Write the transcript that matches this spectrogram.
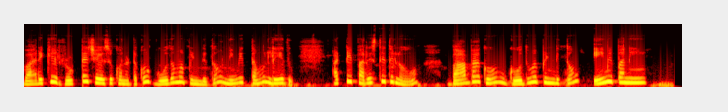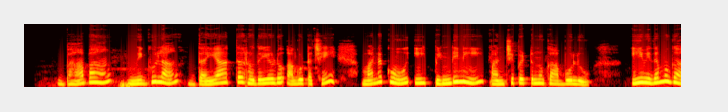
వారికి రొట్టె చేసుకొనుటకు గోధుమ పిండితో నిమిత్తము లేదు. అట్టి పరిస్థితిలో బాబాకు గోధుమ పిండితో ఏమి పని? బాబా మిగుల దయార్థ హృదయుడు అగుటచే మనకు ఈ పిండిని పంచిపెట్టును కాబోలు. ఈ విధముగా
